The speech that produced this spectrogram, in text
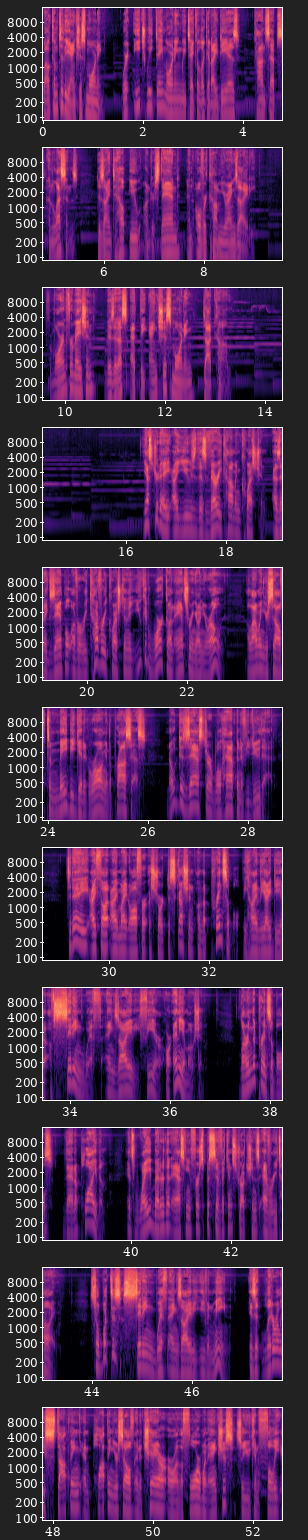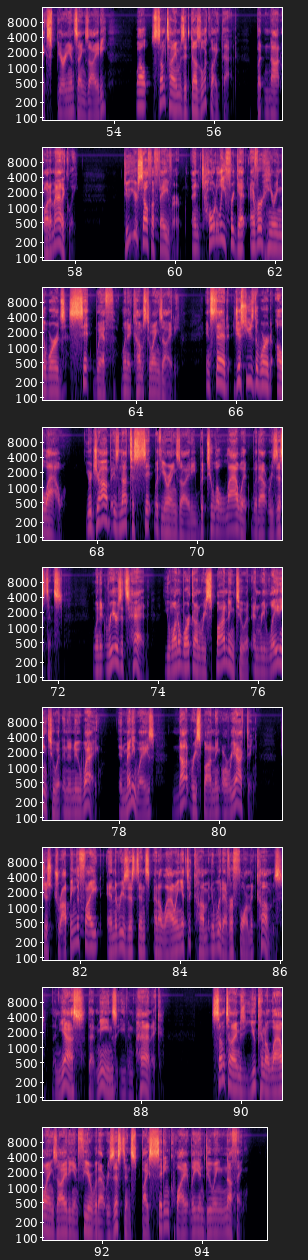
Welcome to The Anxious Morning, where each weekday morning we take a look at ideas, concepts, and lessons designed to help you understand and overcome your anxiety. For more information, visit us at theanxiousmorning.com. Yesterday, I used this very common question as an example of a recovery question that you could work on answering on your own, allowing yourself to maybe get it wrong in the process. No disaster will happen if you do that. Today, I thought I might offer a short discussion on the principle behind the idea of sitting with anxiety, fear, or any emotion. Learn the principles, then apply them. It's way better than asking for specific instructions every time. So what does sitting with anxiety even mean? Is it literally stopping and plopping yourself in a chair or on the floor when anxious so you can fully experience anxiety? Well, sometimes it does look like that, but not automatically do yourself a favor and totally forget ever hearing the words sit with when it comes to anxiety. Instead, just use the word allow. Your job is not to sit with your anxiety, but to allow it without resistance. When it rears its head, you want to work on responding to it and relating to it in a new way. In many ways, not responding or reacting, just dropping the fight and the resistance and allowing it to come in whatever form it comes. And yes, that means even panic. Sometimes you can allow anxiety and fear without resistance by sitting quietly and doing nothing.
